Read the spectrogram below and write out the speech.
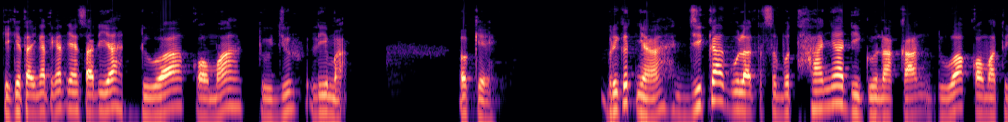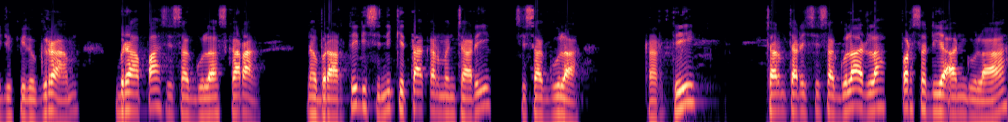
Oke, kita ingat-ingat yang tadi ya, 2,75. Oke. Berikutnya, jika gula tersebut hanya digunakan 2,7 kg, berapa sisa gula sekarang? Nah, berarti di sini kita akan mencari sisa gula. Berarti, cara mencari sisa gula adalah persediaan gula.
